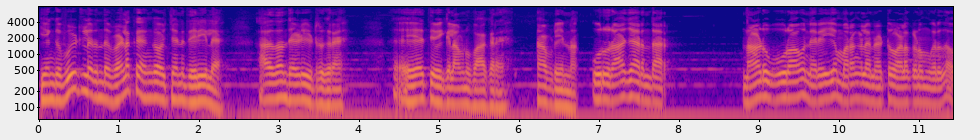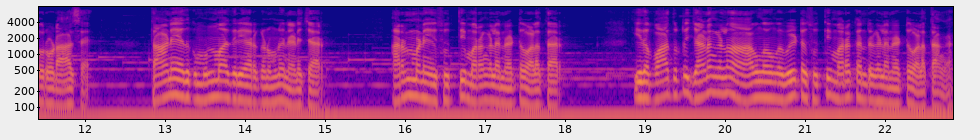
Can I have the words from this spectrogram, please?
எங்கள் வீட்டில் இருந்த விளக்கை எங்கே வச்சேன்னு தெரியல. அதை தான் தேடிக்கிட்டு இருக்கிறேன். ஏற்றி வைக்கலாம்னு பார்க்குறேன் அப்படின்னா. ஒரு ராஜா இருந்தார். நாடு பூராவும் நிறைய மரங்களை நட்டு வளர்க்கணுங்கிறது அவரோட ஆசை. தானே அதுக்கு முன்மாதிரியாக இருக்கணும்னு நினச்சார். அரண்மனையை சுற்றி மரங்களை நட்டு வளர்த்தார். இதை பார்த்துட்டு ஜனங்களும் அவங்கவுங்க வீட்டை சுற்றி மரக்கன்றுகளை நட்டு வளர்த்தாங்க.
